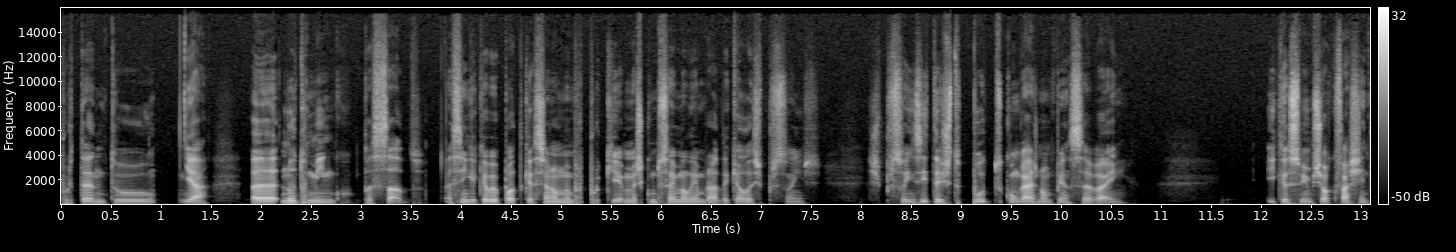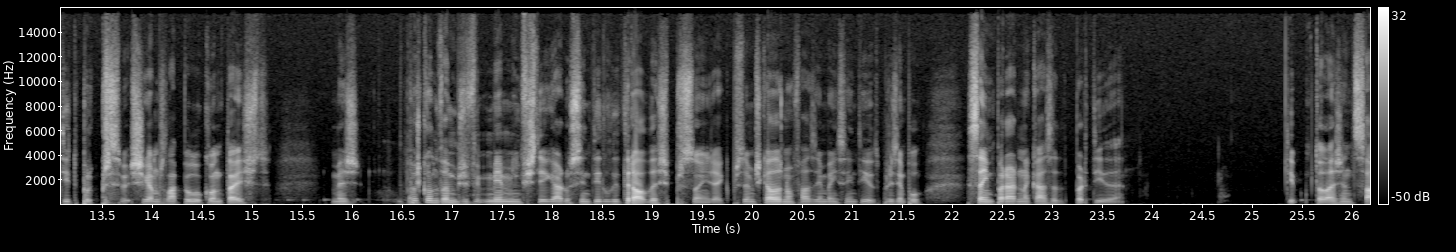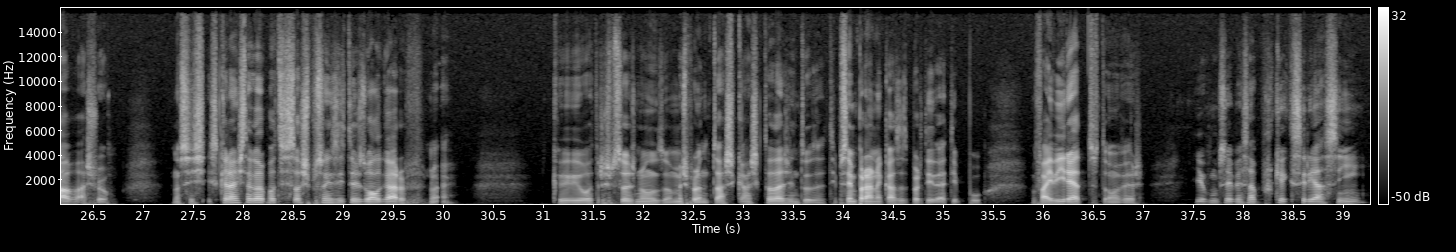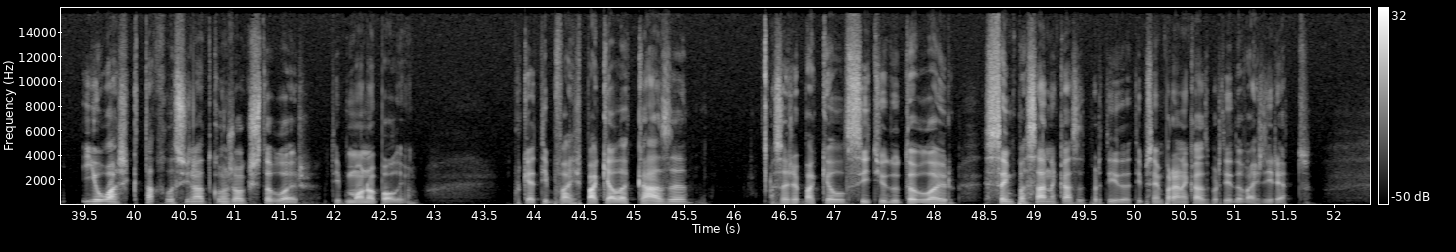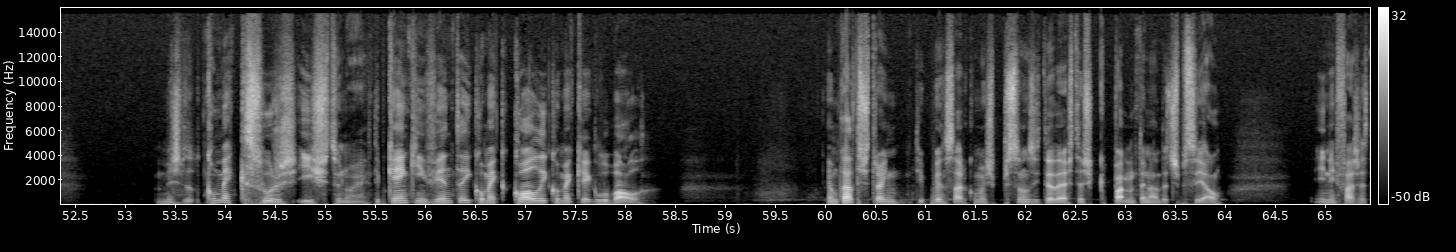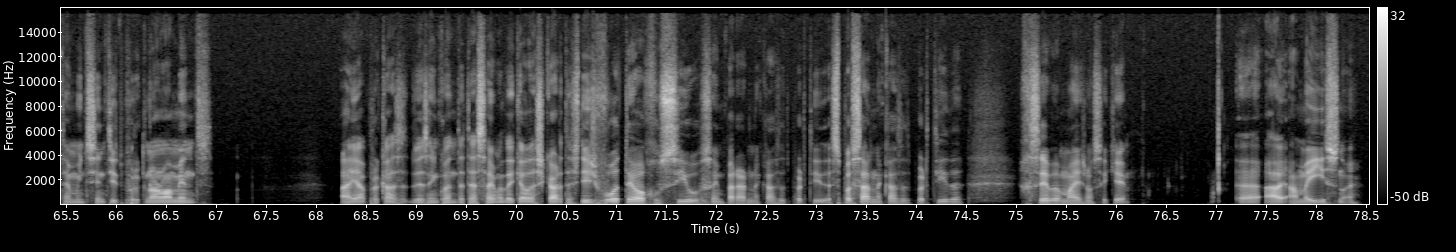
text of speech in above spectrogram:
Portanto, já. Yeah. Uh, no domingo passado, assim que acabei o podcast, já não me lembro porquê, mas comecei-me a lembrar daquelas expressões, expressõezitas de puto com um gajo não pensa bem e que assumimos só que faz sentido porque percebe, chegamos lá pelo contexto, mas depois quando vamos mesmo investigar o sentido literal das expressões é que percebemos que elas não fazem bem sentido. Por exemplo, sem parar na casa de partida. Tipo, toda a gente sabe, acho eu. Não sei se, se calhar isto agora pode ser só expressões do Algarve, não é? Que outras pessoas não usam. Mas pronto, acho, acho que toda a gente usa. Tipo, sem parar na casa de partida. É tipo, vai direto, estão a ver? E eu comecei a pensar porque é que seria assim. E eu acho que está relacionado com jogos de tabuleiro, tipo Monopólio. Porque é tipo, vais para aquela casa, ou seja, para aquele sítio do tabuleiro, sem passar na casa de partida. Tipo, sem parar na casa de partida, vais direto. Mas como é que surge isto, não é? Tipo, quem é que inventa e como é que cola e como é que é global? É um bocado estranho, tipo, pensar com uma expressãozita destas, que pá, não tem nada de especial. E nem faz até muito sentido, porque normalmente ah, yeah, por acaso, de vez em quando até sai uma daquelas cartas diz vou até ao Rocio sem parar na casa de partida. Se passar na casa de partida, receba mais não sei o quê. Uh, há, há meio isso, não é?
